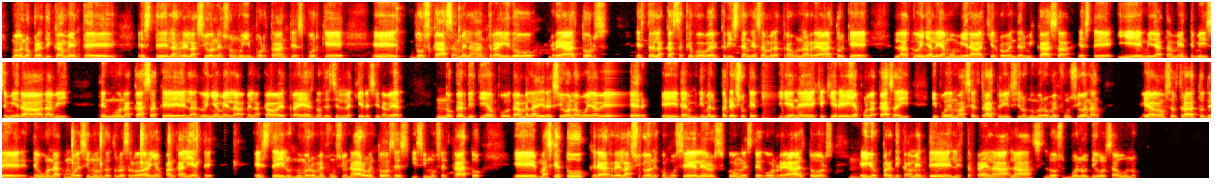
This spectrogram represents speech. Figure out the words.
Bueno, prácticamente este, las relaciones son muy importantes porque eh, dos casas me las han traído realtors. Esta es la casa que fue a ver Cristian, esa me la trajo una realtor que la dueña le llamó, mira, quiero vender mi casa. Este, y inmediatamente me dice, mira, David, tengo una casa que la dueña me la, me la acaba de traer, no sé si la quieres ir a ver. No perdí tiempo, dame la dirección, la voy a ver y dime el precio que tiene, que quiere ella por la casa y, y podemos hacer el trato. Y si los números me funcionan, que hagamos el trato de, de, una, como decimos nosotros los salvadoreños, pan caliente, este, y los números me funcionaron, entonces hicimos el trato. Eh, más que todo, crear relaciones con wholesalers, con, este, con realtors, ellos prácticamente les traen la, las, los buenos deals a uno.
